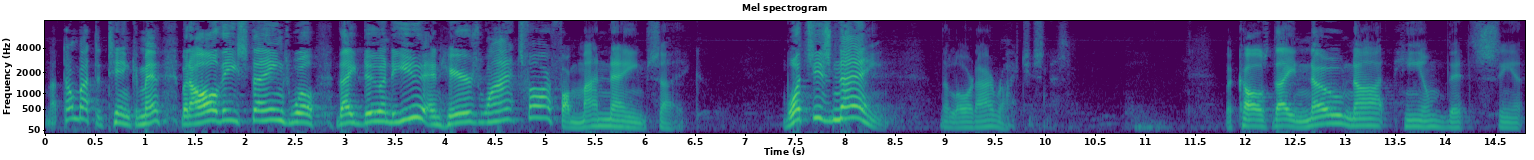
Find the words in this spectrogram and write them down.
not talking about the Ten Commandments, but all these things will they do unto you, and here's why it's for, for my name's sake. What's his name? The Lord our righteousness. Because they know not him that sent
